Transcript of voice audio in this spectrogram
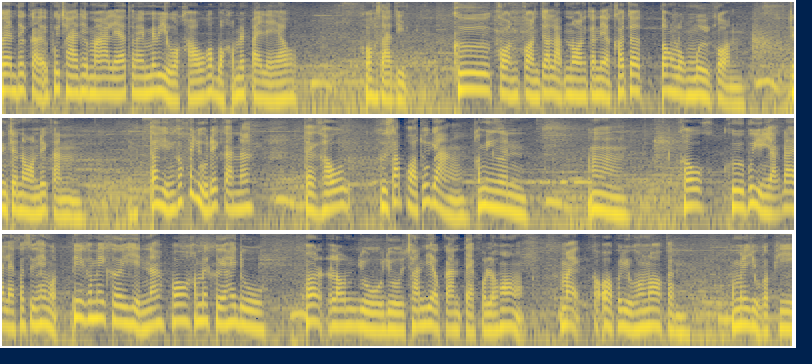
แฟนเธอกับไอ้ผู้ชายเธอมาแล้วทำไมไม่ไปอยู่กับเขาเขาบอกเขาไม่ไปแล้วเขาซาดิสคือก่อนก่อนจะหลับนอนกันเนี่ยเขาจะต้องลงมือก่อน ถึงจะนอนด้วยกัน แต่เห็นเขาก็อยู่ด้วยกันนะ แต่เขาคือซัพพอร์ตทุกอย่างเขามีเงิน อืมเขาคือผู้หญิงอยากได้อะไรเขาซื้อให้หมด พี่ก็ไม่เคยเห็นนะ เพราะเขาไม่เคยให้ดู เพราะเราอยู่อยู่ชั้นเดียวกันแต่คนละห้อง ไม่เขาออกไปอยู่ข้างนอกกันเขาไม่ได้อยู่กับพี่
